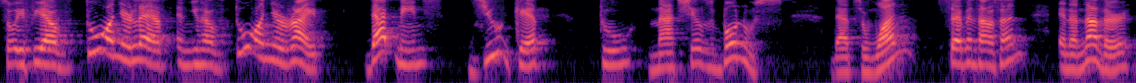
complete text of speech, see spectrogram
So if you have two on your left and you have two on your right, that means you get two match sales bonus. That's one 7,000 and another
